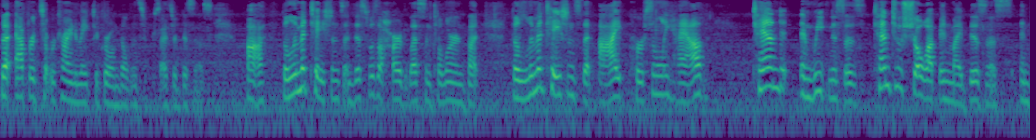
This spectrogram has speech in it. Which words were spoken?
the efforts that we're trying to make to grow and build and supersize our business. Uh, the limitations, and this was a hard lesson to learn, but the limitations that I personally have tend and weaknesses tend to show up in my business and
